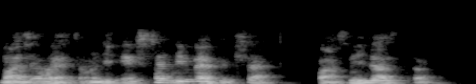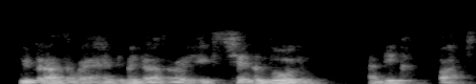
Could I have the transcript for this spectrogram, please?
माझ्या वयाचा म्हणजे एक्सच्या निम्म्यापेक्षा पाचने जास्त मित्राचं वय आहे. ते मित्राचं वय एकशे दोन अधिक पाच.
